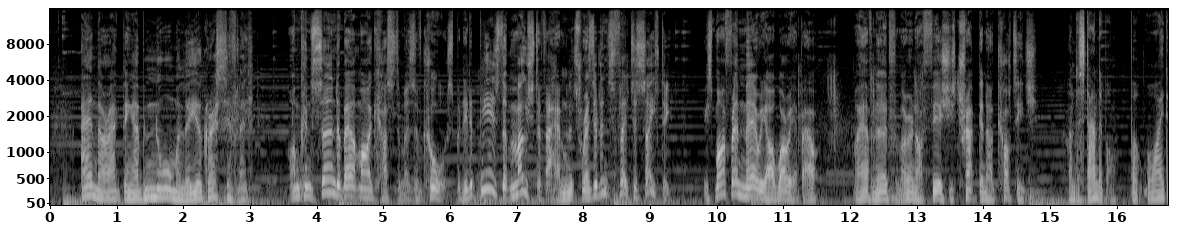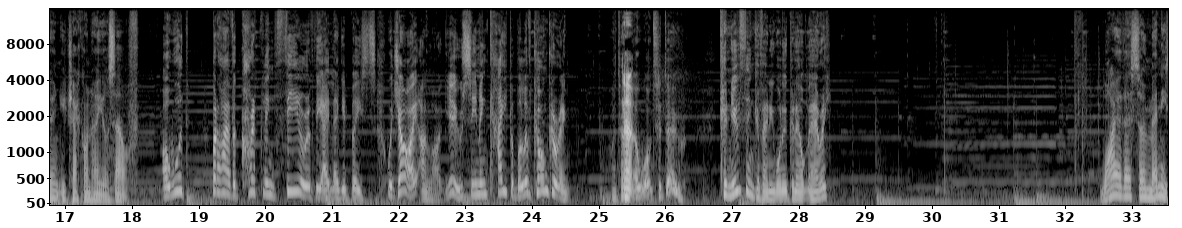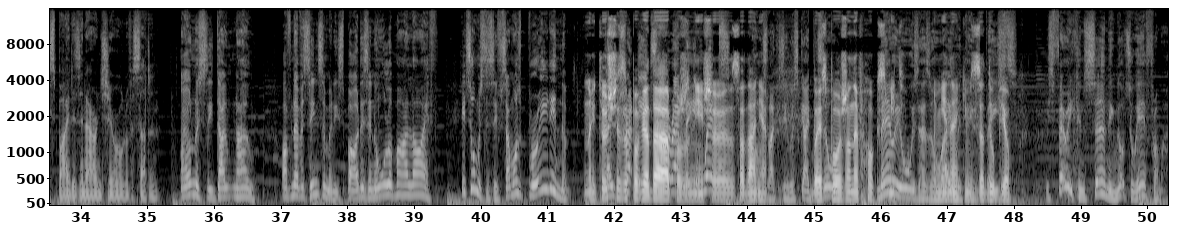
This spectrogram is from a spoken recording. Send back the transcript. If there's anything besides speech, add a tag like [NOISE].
and they're acting abnormally aggressively. I'm concerned about my customers, of course, but it appears that most of the hamlet's residents fled to safety. It's my friend Mary I worry about. I haven't heard from her, and I fear she's trapped in her cottage. Understandable, but why don't you check on her yourself? I would, but I have a crippling fear of the eight legged beasts, which I, unlike you, seem incapable of conquering. I don't Uh. know what to do. Can you think of anyone who can help Mary? Why are there so many spiders in Arranshire all of a sudden? I honestly don't know. I've never seen so many spiders in all of my life. It's almost as if someone's breeding them. No i tu już They się the zapowiada entire hamlet in porządniejsze webs. zadanie, Almost like as you escaped bo jest us all. położone w Mary Hogsmeade, always has a a nie way na with jakimś these zadupiu. It's very concerning not to hear from her.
